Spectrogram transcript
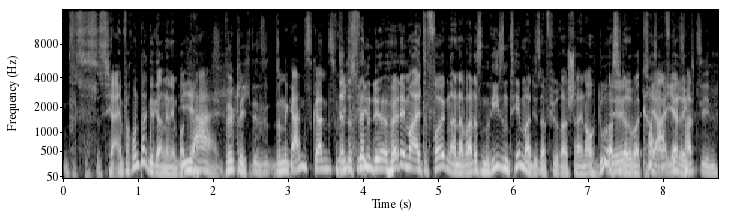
Das ist ja einfach runtergegangen in dem Podcast. Ja, wirklich. So eine ganz, ganz Ja, das, wenn du dir, hör dir mal alte Folgen an, da war das ein Riesenthema, dieser Führerschein. Auch du hast dich darüber krass Ja, aufgeregt. jetzt hat sie ihn.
